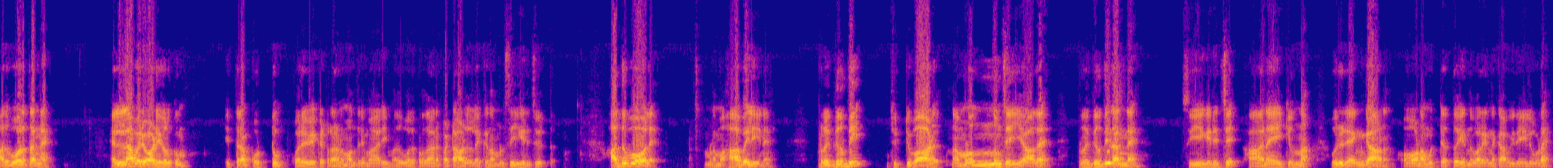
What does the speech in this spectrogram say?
അതുപോലെ തന്നെ എല്ലാ പരിപാടികൾക്കും ഇത്തരം കൊട്ടും കുരവിയൊക്കെ ഇട്ടാണ് മന്ത്രിമാരെയും അതുപോലെ പ്രധാനപ്പെട്ട ആളുകളെയൊക്കെ നമ്മൾ സ്വീകരിച്ചു വരുത്തുക. അതുപോലെ നമ്മുടെ മഹാബലിനെ പ്രകൃതി ചുറ്റുപാട് നമ്മളൊന്നും ചെയ്യാതെ പ്രകൃതി തന്നെ സ്വീകരിച്ച് ആനയിക്കുന്ന ഒരു രംഗാണ് ഓണമുറ്റത്ത് എന്ന് പറയുന്ന കവിതയിലൂടെ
